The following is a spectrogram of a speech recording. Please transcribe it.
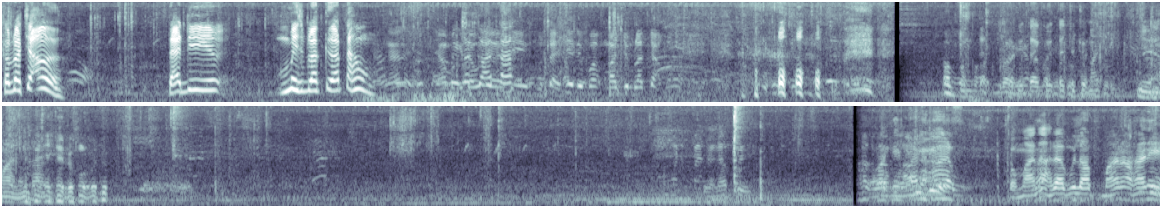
Kau belacak ke? Tadi miss belaka atas tu. Kita kita cucuk mati. Ya. Mana air Makin panas. Pemanah dah pula manah ni.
